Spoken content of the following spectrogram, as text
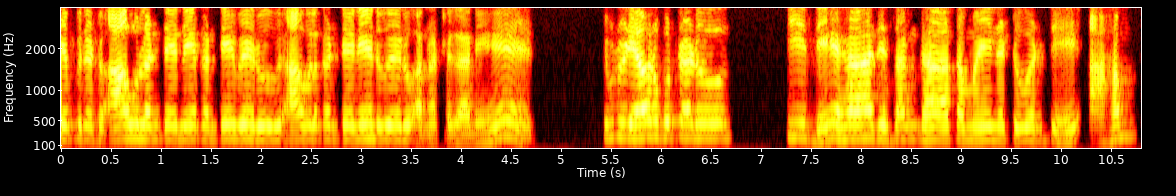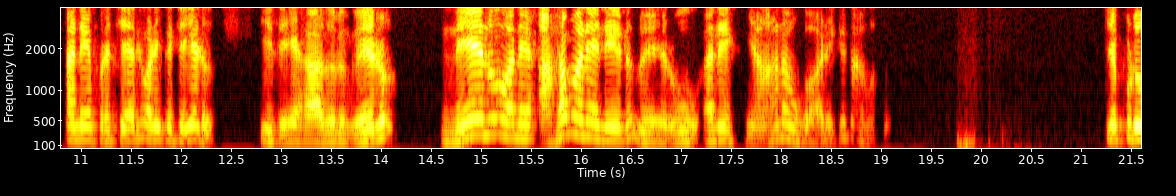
చెప్పినట్టు ఆవులంటే నేకంటే వేరు ఆవుల కంటే నేను వేరు అన్నట్లుగానే ఇప్పుడు వీడు ఏమనుకుంటాడు ఈ దేహాది సంఘాతమైనటువంటి అహం అనే ప్రత్యయాన్ని వాడు ఇంకా చెయ్యడు. ఈ దేహాదులు వేరు నేను అనే అహం అనే నేను వేరు అనే జ్ఞానం వాడికి కలుగుతుంది ఎప్పుడు?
